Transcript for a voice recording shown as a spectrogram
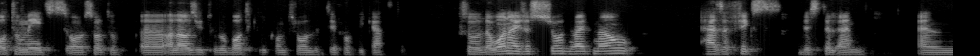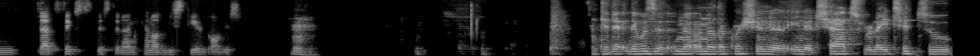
automates or sort of uh, allows you to robotically control the tip of the catheter. So the one I just showed right now has a fixed distal end, and that fixed distal end cannot be steered, obviously. Mm -hmm. Okay, there, there was a, another question in a chat related to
